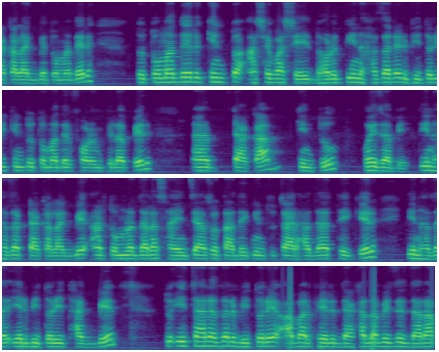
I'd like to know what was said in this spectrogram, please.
টাকা লাগবে তোমাদের। তো তোমাদের কিন্তু আশেপাশে ধরো তিন হাজারের ভিতরে কিন্তু তোমাদের ফর্ম ফিল আপের টাকা কিন্তু হয়ে যাবে। তিন হাজার টাকা লাগবে। আর তোমরা যারা সায়েন্সে আছো, তাদের কিন্তু চার হাজার থেকে তিন হাজার এর ভিতরেই থাকবে। তো এই চার হাজারের ভিতরে আবার ফের দেখা যাবে যে যারা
